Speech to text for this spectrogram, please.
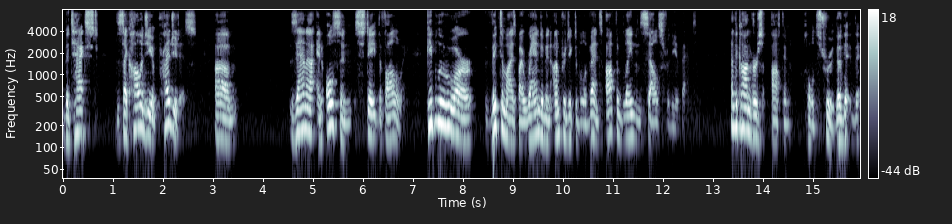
the text, the psychology of prejudice, um, and Olson state the following: People who are victimized by random and unpredictable events often blame themselves for the event, and the converse often holds true. They're,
